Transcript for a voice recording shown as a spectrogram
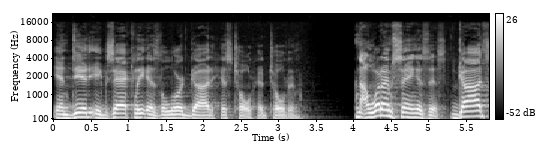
and did exactly as the Lord God has told, had told him. Now, what I'm saying is this God's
